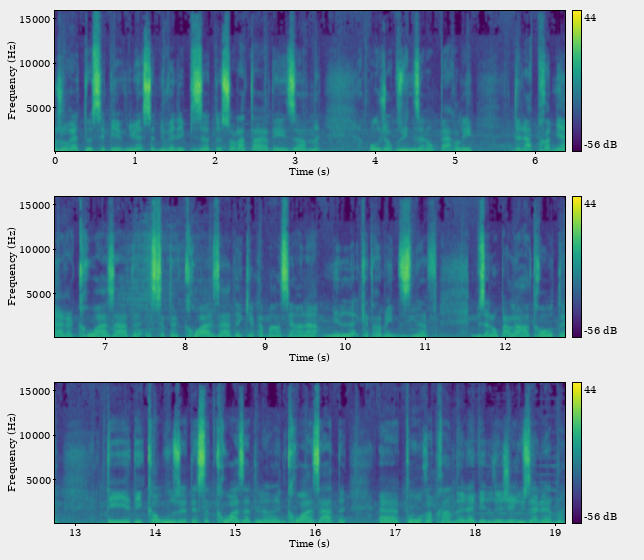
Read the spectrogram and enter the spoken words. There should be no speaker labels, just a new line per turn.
Bonjour à tous et bienvenue à ce nouvel épisode de Sur la Terre des Hommes. Aujourd'hui, nous allons parler de la première croisade. Cette croisade qui a commencé en l'an 1099. Nous allons parler entre autres des, causes de cette croisade-là. Une croisade euh, pour reprendre la ville de Jérusalem.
